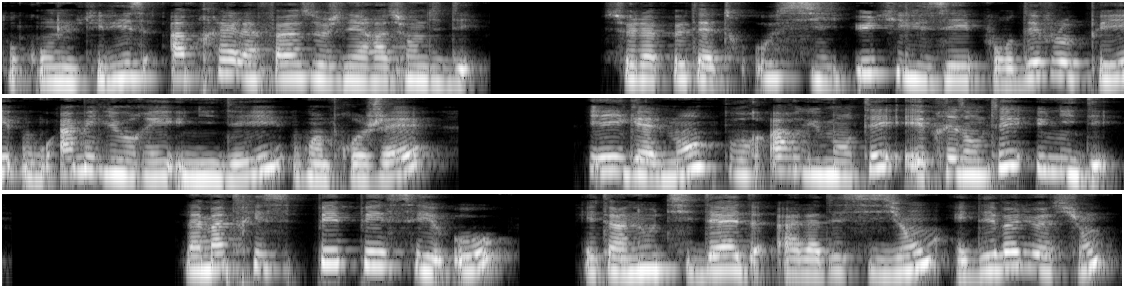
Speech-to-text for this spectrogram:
donc on l'utilise après la phase de génération d'idées. Cela peut être aussi utilisé pour développer ou améliorer une idée ou un projet, et également pour argumenter et présenter une idée. La matrice PPCO est un outil d'aide à la décision et d'évaluation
